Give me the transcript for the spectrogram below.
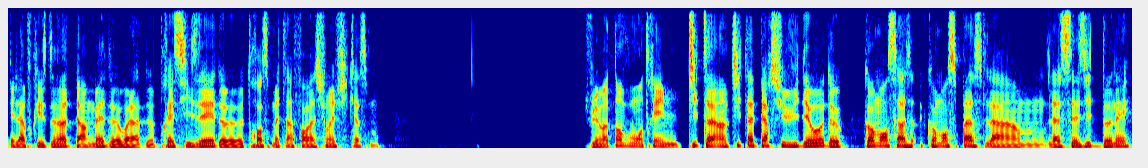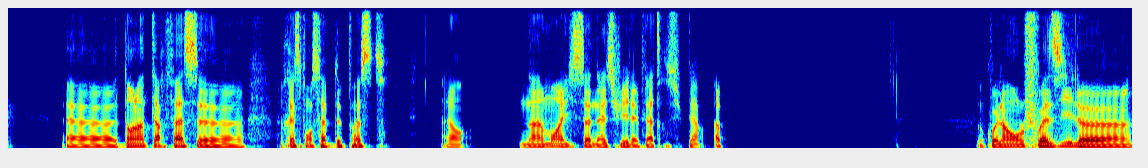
et la prise de notes permet de, préciser et de transmettre l'information efficacement. Je vais maintenant vous montrer un petit aperçu vidéo de comment, se passe la, saisie de données euh, dans l'interface euh, responsable de poste. Alors, normalement, Alison a essuyé les plâtres. Super. Donc voilà, on choisit le,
